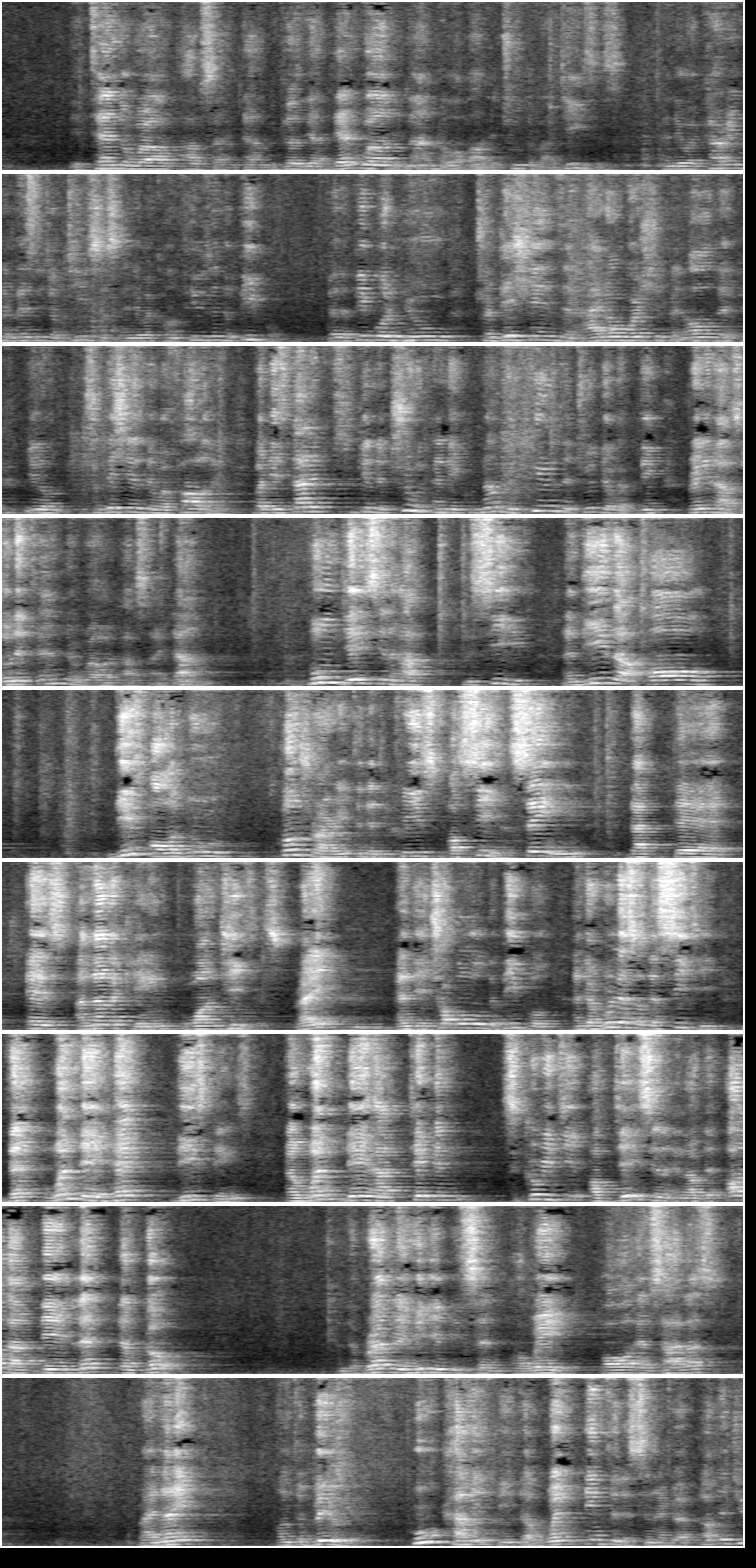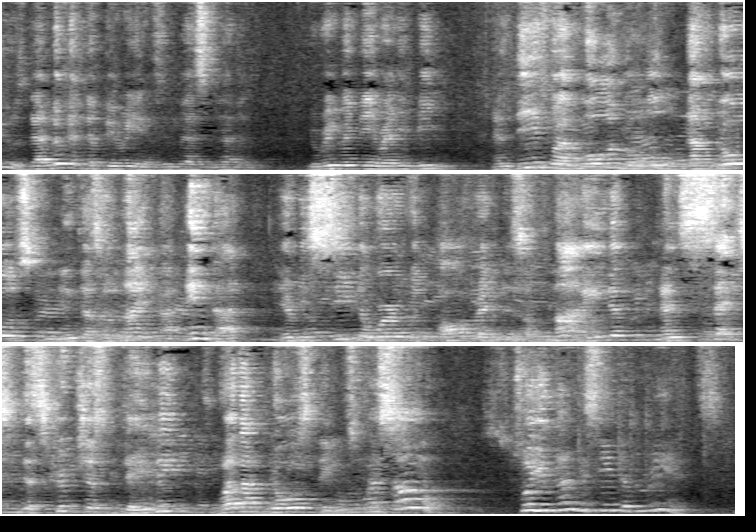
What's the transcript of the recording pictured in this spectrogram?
They turned the world upside down because their dead world did not know about the truth about Jesus. And they were carrying the message of Jesus and they were confusing the people. Because the people knew traditions and idol worship and all the you know traditions they were following. But they started speaking the truth and they could not refuse the truth they were bringing out. So they turned the world upside down. Whom Jason had received, and these are all, these all do contrary to the decrees of Caesar, saying that there is another king, one Jesus, right? And they troubled the people and the rulers of the city. Then when they heard these things, and when they had taken security of Jason and of the other, they let them go. And the brethren immediately sent away Paul and Silas by night unto Berea. Who coming Peter went into the synagogue of the Jews. Now look at the Bereans in verse 11. You read with me, ready? Read. And these were more noble than those in Thessalonica, in that they received the word with all readiness of mind and searched the scriptures daily whether those things were so. So you can't deceive the Bereans.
